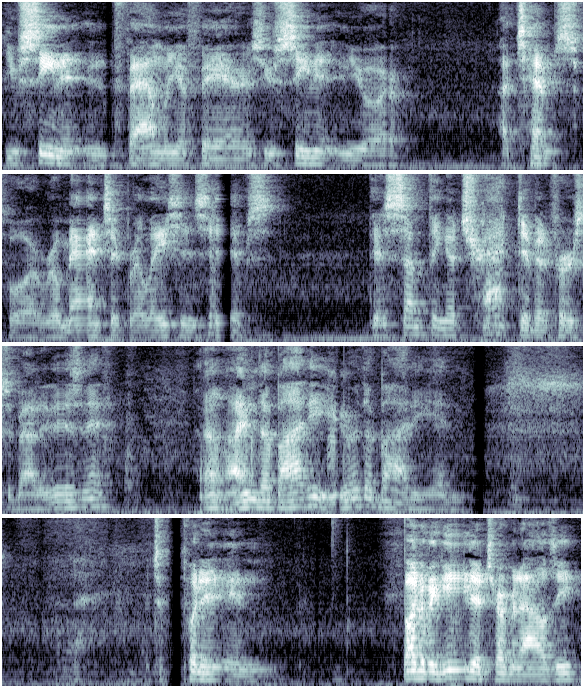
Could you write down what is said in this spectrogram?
You've seen it in family affairs, you've seen it in your attempts for romantic relationships. There's something attractive at first about it, isn't it? Well, I'm the body, you're the body. And uh, to put it in Bhagavad Gita terminology,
